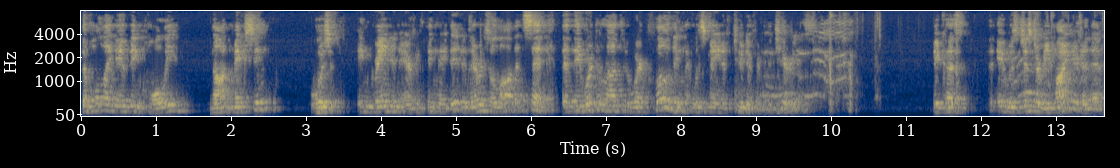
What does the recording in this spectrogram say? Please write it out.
the whole idea of being holy, not mixing, was ingrained in everything they did. And there was a law that said that they weren't allowed to wear clothing that was made of two different materials. Because it was just a reminder to them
